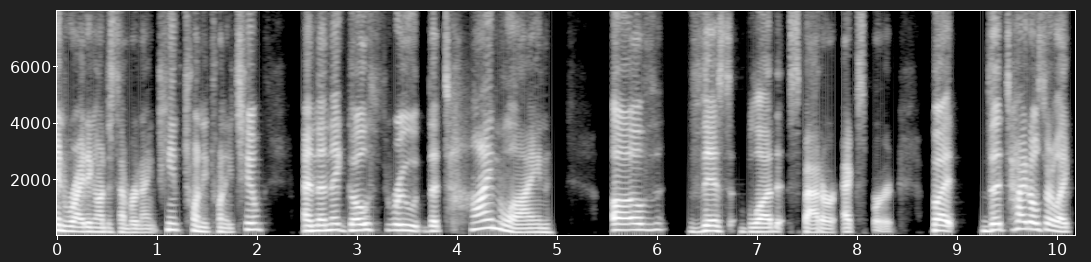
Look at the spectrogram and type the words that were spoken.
in writing on December 19th, 2022. And then they go through the timeline of this blood spatter expert. But the titles are like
